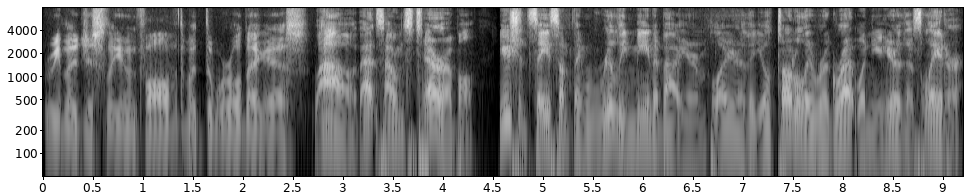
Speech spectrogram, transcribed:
religiously involved with the world, I guess. Wow, that sounds terrible. You should say something really mean about your employer that you'll totally regret when you hear this later.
